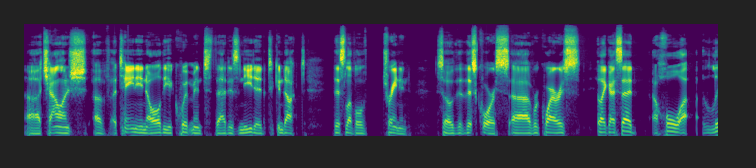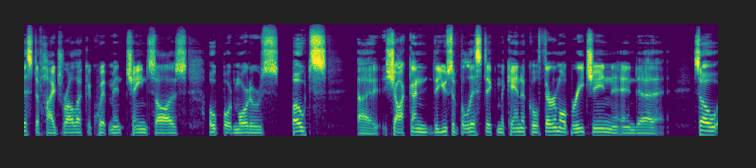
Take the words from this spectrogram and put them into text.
uh, challenge of attaining all the equipment that is needed to conduct this level of training. So th- this course uh, requires, like I said, a whole uh, list of hydraulic equipment, chainsaws, outboard motors, boats, uh, shotgun, the use of ballistic, mechanical, thermal breaching, and uh, so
